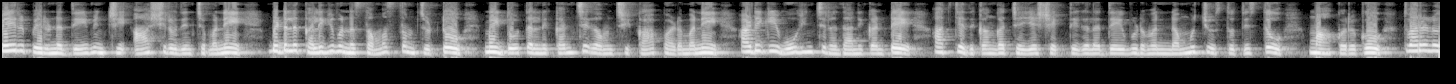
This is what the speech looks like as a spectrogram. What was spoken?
పేరు పేరున దీవించి ఆశీర్వదించమని బిడ్డలు కలిగి ఉన్న సమస్తం చుట్టూ మీ దూతల్ని కంచెగా ఉంచి కాపాడమని అడిగి ఊహించిన దానికంటే అత్యధికంగా చెయ్య శక్తి గల నమ్ము నమ్ముచూ స్థుతిస్తూ మా కొరకు త్వరలో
